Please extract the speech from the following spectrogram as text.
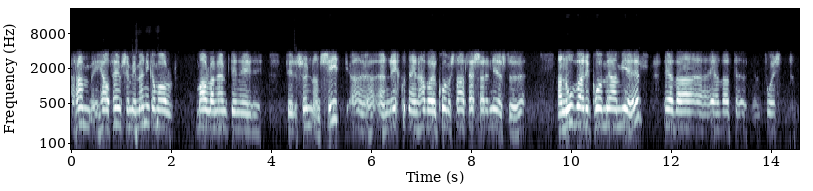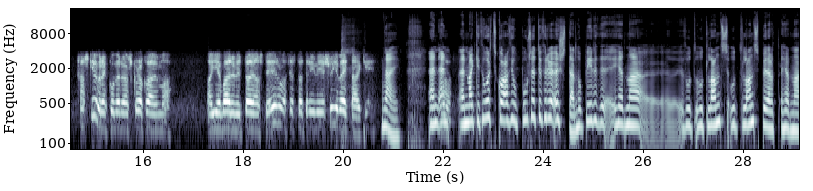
fram hjá þeim sem í menningamál málanemdini fyrir sunnan sitja en einhvern veginn hafa þau komist að þessari niðurstöðu að nú væri komið að mér eða, eða þú veist, kannski hefur einhver verið að skröka um að, að ég væri við döðanstyr og þetta drífi þessu, ég veit það ekki. Nei, en, en, en Maggi, þú ert sko af því þú búsettu fyrir austan, þú býrð hérna, eh, þú, þú lands, út landsbyðar hérna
